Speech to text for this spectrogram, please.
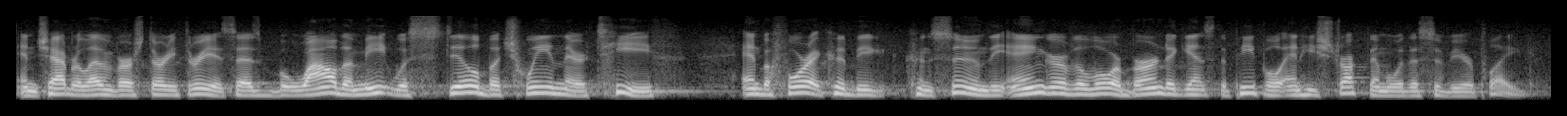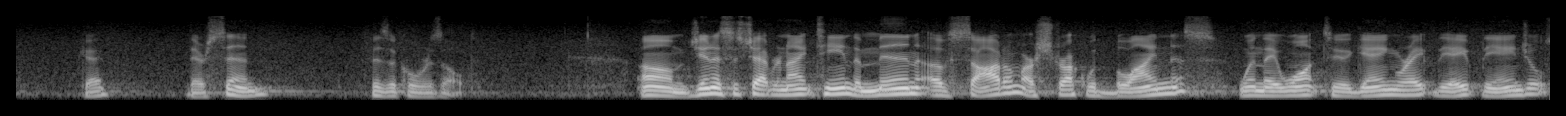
In chapter 11, verse 33, it says, But while the meat was still between their teeth, and before it could be consumed, the anger of the Lord burned against the people, and he struck them with a severe plague. Okay? Their sin, physical result. Um, Genesis chapter 19, the men of Sodom are struck with blindness when they want to gang rape the, the angels.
